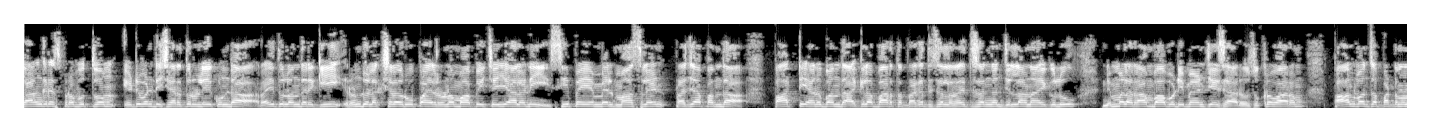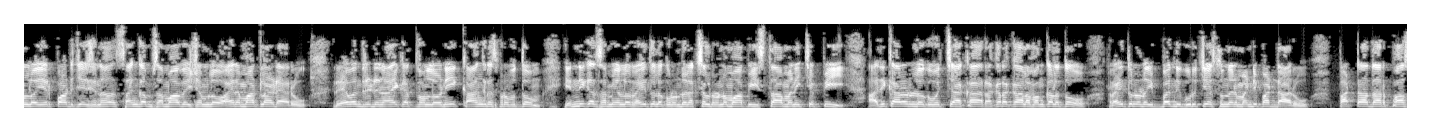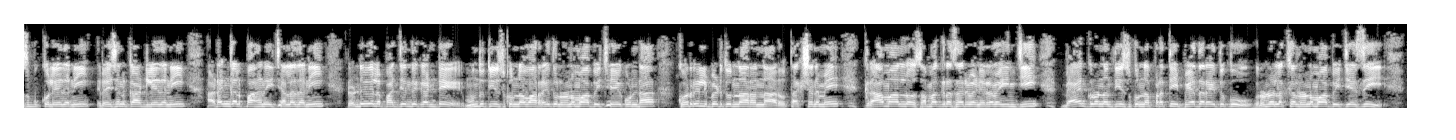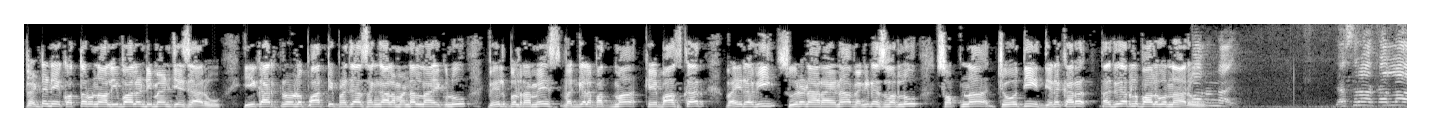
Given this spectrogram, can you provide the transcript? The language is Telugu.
కాంగ్రెస్ ప్రభుత్వం ఎటువంటి షరతులు లేకుండా రైతులందరికీ రెండు లక్షల రూపాయల రుణమాఫీ చేయాలని సిపిఐఎంఎల్ మాస్లైన్ ప్రజాపంద పార్టీ అనుబంధ అఖిల భారత ప్రగతిశీల రైతు సంఘం జిల్లా నాయకులు నిమ్మల రాంబాబు డిమాండ్ చేశారు. శుక్రవారం పాల్వంచ పట్టణంలో ఏర్పాటు చేసిన సంఘం సమావేశంలో ఆయన మాట్లాడారు. రేవంత్ రెడ్డి నాయకత్వంలోని కాంగ్రెస్ ప్రభుత్వం ఎన్నికల సమయంలో రైతులకు రెండు లక్షల రుణమాఫీ ఇస్తామని చెప్పి అధికారంలోకి వచ్చాక రకరకాల వంకలతో రైతులను ఇబ్బంది గురిచేస్తుందని మండిపడ్డారు. పట్టాదార్ పాస్బుక్ లేదని రేషన్ కార్డు లేదని అడంగల్ పహనీ చెల్లదని రెండు వేల పద్దెనిమిది కంటే ముందు తీసుకున్న వారు రైతులు రుణమాఫీ చేయకుండా కొర్రీలు పెడుతున్నారన్నారు. తక్షణమే గ్రామాల్లో సమగ్ర సర్వే నిర్వహించి బ్యాంకు రుణం తీసుకున్న ప్రతి పేద రైతుకు రెండు లక్షల రుణమాఫీ చేసి వెంటనే కొత్త రుణాలు ఇవ్వాలని డిమాండ్ చేశారు. ఈ కార్యక్రమంలో పార్టీ ప్రజా సంఘాల మండల నాయకులు వేల్పుల రమేష్ వగ్గెల పద్మ కె భాస్కర్ వైరవి సూర్యనారాయణ వెంకటేశ్వర్లు స్వప్న జ్యోతి దినకర్ తదితరులు పాల్గొన్నారు. దసరా కల్లా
